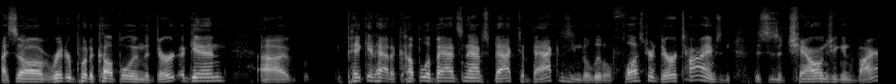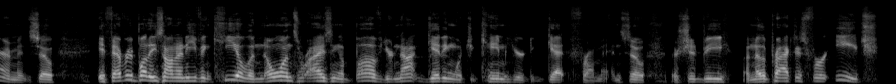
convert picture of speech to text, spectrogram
I saw Ridder put a couple in the dirt again. Uh, Pickett had a couple of bad snaps back to back and seemed a little flustered. There are times, and this is a challenging environment. So if everybody's on an even keel and no one's rising above, you're not getting what you came here to get from it. And so there should be another practice for each,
